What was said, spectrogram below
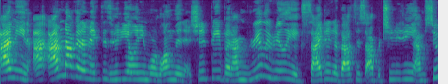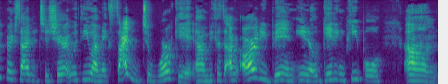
I mean, I, am not going to make this video any more long than it should be, but I'm really, really excited about this opportunity. I'm super excited to share it with you. I'm excited to work it um, because I've already been, you know, getting people um,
